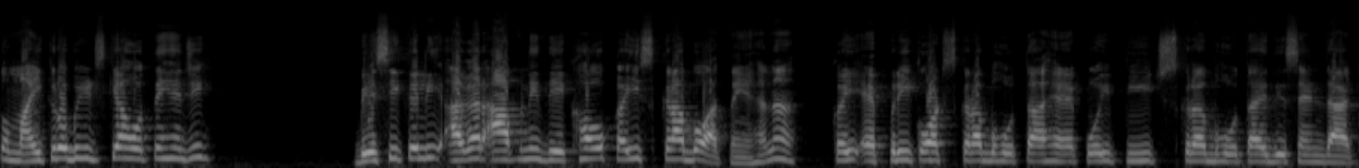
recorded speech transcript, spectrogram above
तो माइक्रो बीड्स क्या होते हैं जी? बेसिकली अगर आपने देखा हो, कई स्क्रब आते हैं, है ना? कई एप्रीकॉट स्क्रब होता है, कोई पीच स्क्रब होता है दिस एंड दैट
